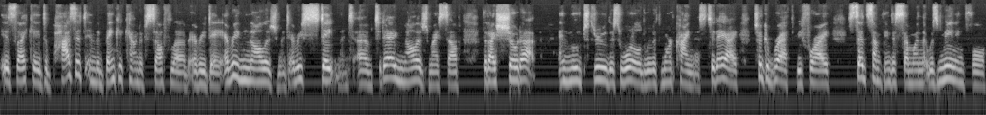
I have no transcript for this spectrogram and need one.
is like a deposit in the bank account of self-love every day every acknowledgement every statement of today i acknowledge myself that i showed up and moved through this world with more kindness. Today, I took a breath before I said something to someone that was meaningful.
